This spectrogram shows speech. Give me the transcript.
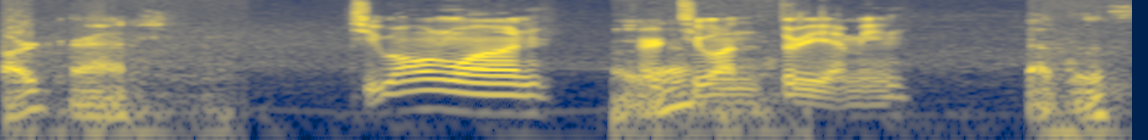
hard crash. Two on one. Or two on three, I mean. Got this.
